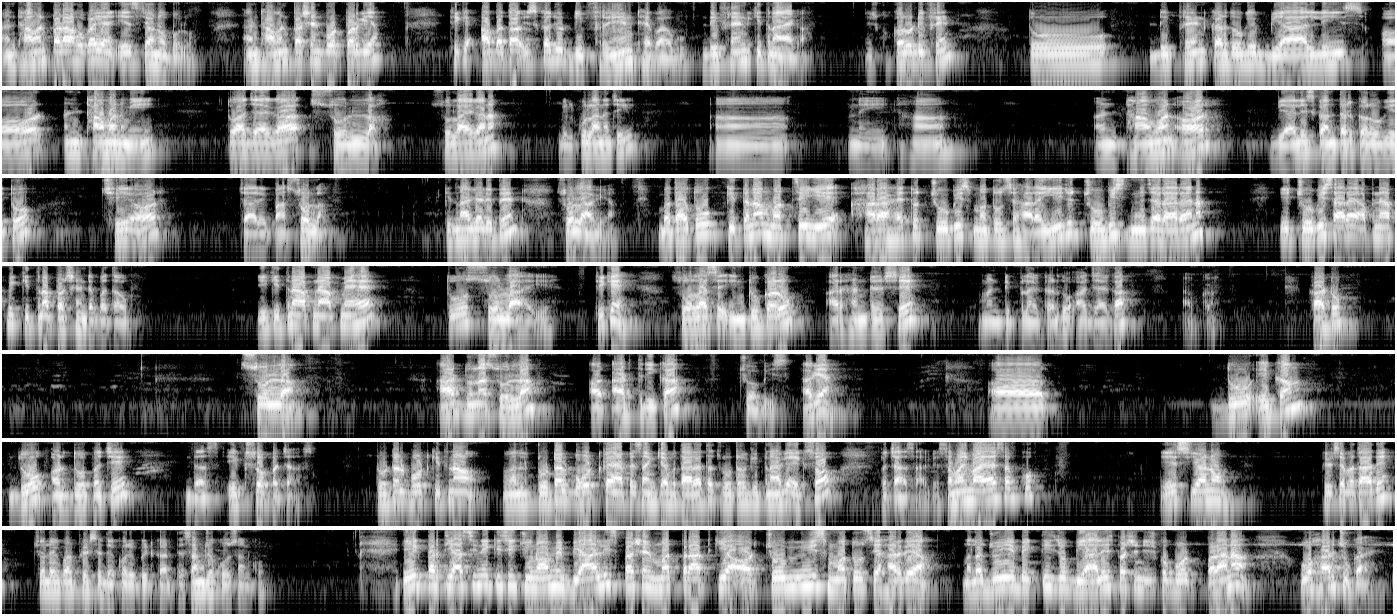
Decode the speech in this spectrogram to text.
अंठावन पड़ा होगा या एस या नो बोलो? अंठावन परसेंट वोट पड़ गया, ठीक है? अब बताओ इसका जो डिफरेंट है बाबू डिफरेंट कितना आएगा? इसको करो डिफरेंट तो डिफरेंट कर दोगे बयालीस और अंठावन में तो आ जाएगा सोलह। सोलह आएगा ना? बिल्कुल आना चाहिए। आ, नहीं हाँ। अंठावन और बयालीस का अंतर करोगे तो छ और चार पाँच सोलह। कितना आ गया डिफरेंट सोलह आ गया। बताओ तो कितना मत से ये हारा है तो चौबीस मतों से हारा ये जो चौबीस नज़र आ रहा है ना ये चौबीस आ रहा है अपने आप में कितना परसेंट है बताओ? ये कितना अपने आप में है? तो सोलह है ये, ठीक है? सोलह से इंटू करो और हंड्रेड से मल्टीप्लाई कर दो, आ जाएगा आपका। काटो। सोलह, आठ दूना सोलह और आठ तरीका चौबीस, आ गया? और दो एकम, दो और दो पचे दस, एक सौ पचास। टोटल वोट कितना मतलब टोटल वोट का यहाँ पे संख्या बता रहा था टोटल कितना आ गया? एक सौ पचास आ गया। समझ में आया सबको? यस या नो फिर से बता दें। चलो एक बार फिर से देखो रिपीट करते समझो क्वेश्चन को। एक प्रत्याशी ने किसी चुनाव में 42 परसेंट मत प्राप्त किया और 24 मतों से हार गया। मतलब जो ये व्यक्ति, जो 42 परसेंट जिसको वोट पड़ा ना, वो हार चुका है।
